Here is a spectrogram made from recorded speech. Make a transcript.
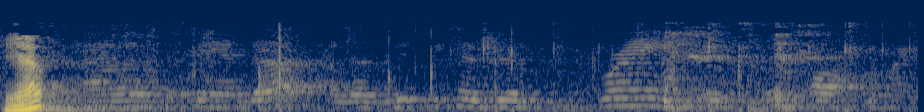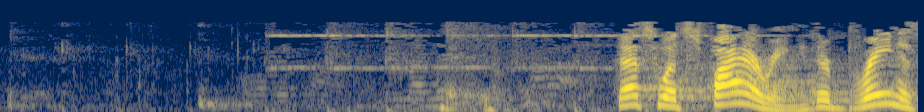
Yep. That's what's firing. Their brain is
